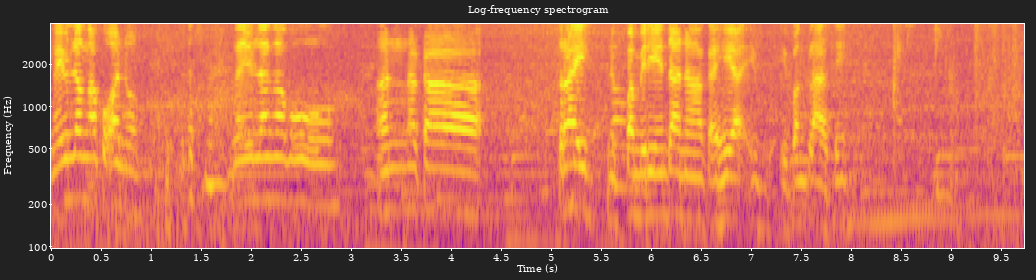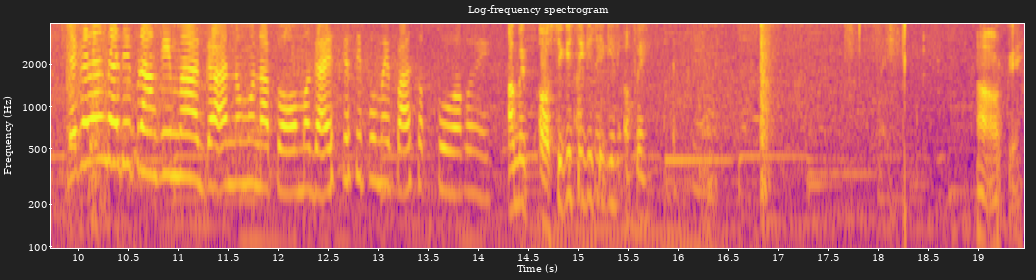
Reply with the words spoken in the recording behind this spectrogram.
ngayon lang ako ano, ngayon lang ako ang naka try nagpamerienda nakakahiya ibang klase. Teka lang, Daddy Frankie, mag, ano muna po ako, mag-ayos kasi po may pasok po ako eh. Ah, may, oh, sige, sige, sige. Okay. Ah, okay.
